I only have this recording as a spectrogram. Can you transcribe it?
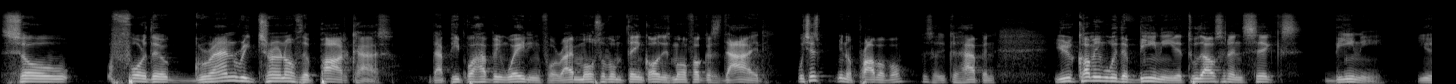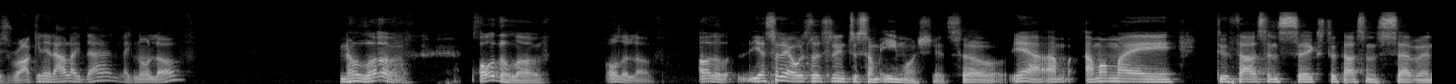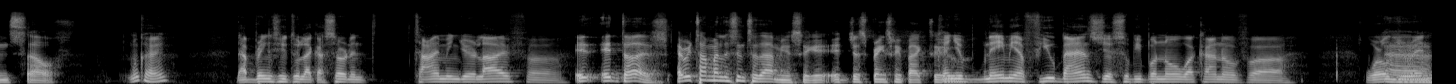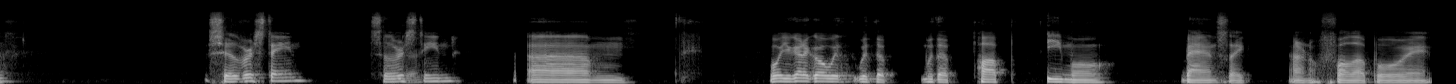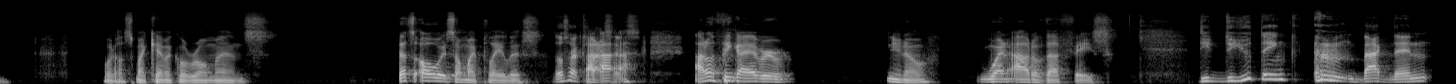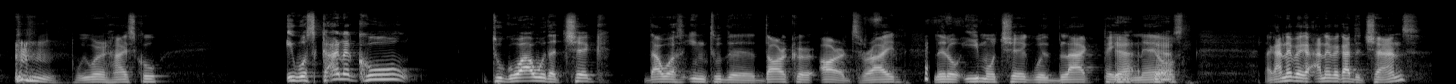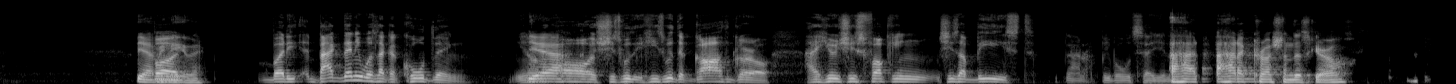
So, for the grand return of the podcast that people have been waiting for, right? Most of them think, oh, these motherfuckers died, which is, you know, probable. So it could happen. You're coming with a beanie, the 2006 beanie. You just rocking it out like that? Like no love? No love. All the love. All the love. Oh, the, yesterday I was listening to some emo shit. So yeah, I'm I'm on my 2006 2007 self. Okay, that brings you to like a certain time in your life. Uh, it it does. Every time I listen to that music, it, it just brings me back to. Can you name me a few bands just so people know what kind of uh, world uh, you're in? Silverstein, Silverstein. Okay. Um well, you gotta go with with the with the pop emo bands like I don't know Fall Out Boy. What else? My Chemical Romance. That's always on my playlist. Those are classics. I, I, I don't think I ever, you know, went out of that phase. Do, do you think back then we were in high school? It was kind of cool to go out with a chick that was into the darker arts, right? Little emo chick with black painted yeah, nails. Yeah. Like I never, I never got the chance. Yeah, but, me neither. But it, back then, it was like a cool thing. You know, yeah. oh, she's with, he's with the goth girl. I hear she's fucking, she's a beast. I don't know. People would say, you know. I had, I had a crush on this girl.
